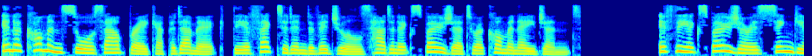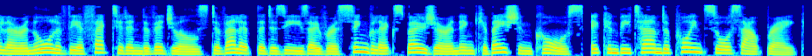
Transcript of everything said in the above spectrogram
In a common source outbreak epidemic, the affected individuals had an exposure to a common agent. If the exposure is singular and all of the affected individuals develop the disease over a single exposure and incubation course, it can be termed a point source outbreak.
